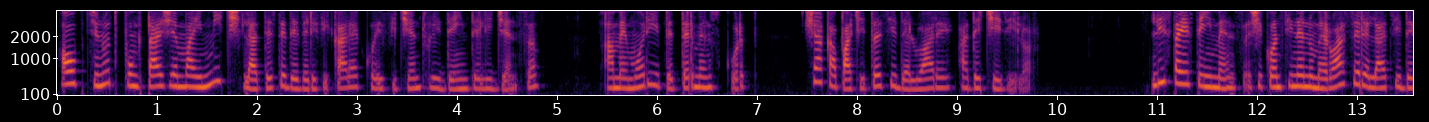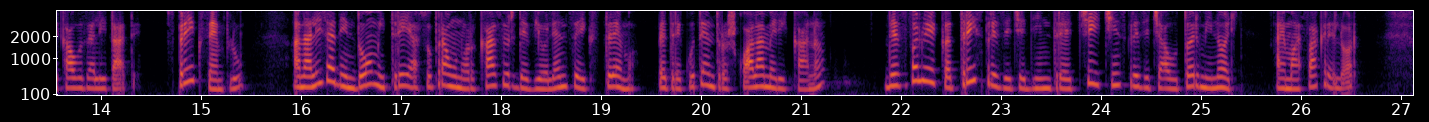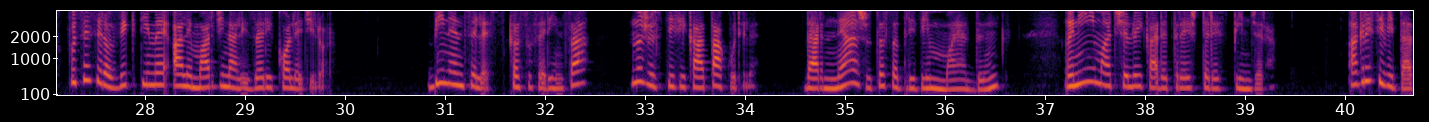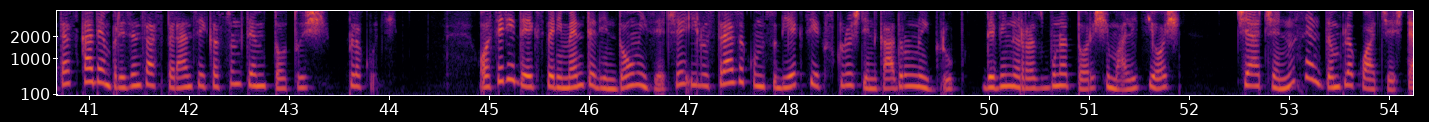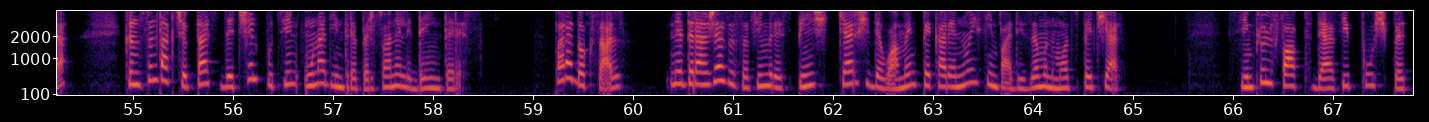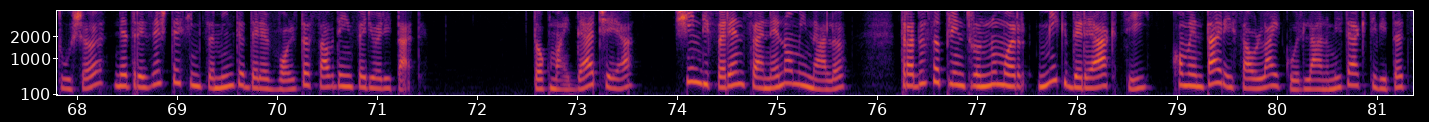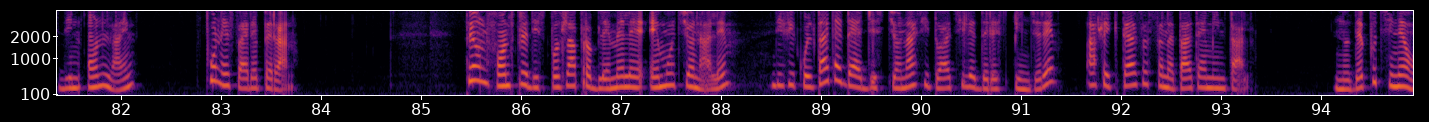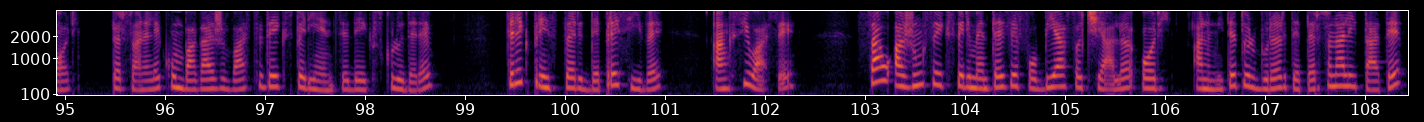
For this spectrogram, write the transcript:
au obținut punctaje mai mici la teste de verificare a coeficientului de inteligență, a memoriei pe termen scurt și a capacității de luare a deciziilor. Lista este imensă și conține numeroase relații de cauzalitate. Spre exemplu, analiza din 2003 asupra unor cazuri de violență extremă petrecute într-o școală americană dezvăluie că 13 dintre cei 15 autori minori ai masacrelor fuseseră victime ale marginalizării colegilor. Bineînțeles că suferința nu justifică atacurile, dar ne ajută să privim mai adânc în inima celui care trăiește respingerea. Agresivitatea scade în prezența speranței că suntem totuși plăcuți. O serie de experimente din 2010 ilustrează cum subiecții excluși din cadrul unui grup devin răzbunători și malițioși, ceea ce nu se întâmplă cu aceștia când sunt acceptați de cel puțin una dintre persoanele de interes. Paradoxal, ne deranjează să fim respinși chiar și de oameni pe care nu îi simpatizăm în mod special. Simplul fapt de a fi puși pe tușă ne trezește simțăminte de revoltă sau de inferioritate. Tocmai de aceea, și indiferența nenominală, tradusă printr-un număr mic de reacții, comentarii sau like-uri la anumite activități din online, pune sare pe rană. Pe un fond predispus la problemele emoționale, dificultatea de a gestiona situațiile de respingere afectează sănătatea mentală. Nu de puține ori, persoanele cu un bagaj vast de experiențe de excludere trec prin stări depresive, anxioase sau ajung să experimenteze fobia socială ori anumite tulburări de personalitate,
